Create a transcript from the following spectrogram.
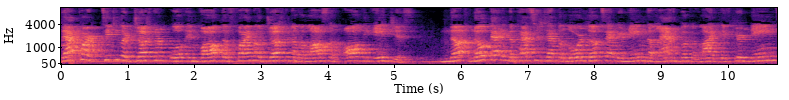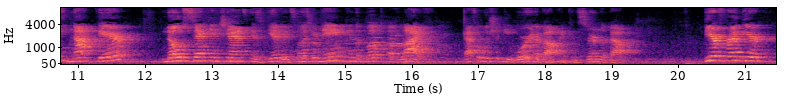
That particular judgment will involve the final judgment of the loss of all the ages. Note that in the passage that the Lord looks at your name in the Lamb's Book of Life. If your name's not there, no second chance is given. So is your name in the book of life? That's what we should be worried about and concerned about. Dear friend, dear,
